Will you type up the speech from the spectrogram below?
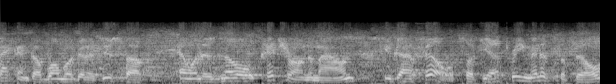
second of when we're going to do stuff, and when there's no pitcher on the mound, you've got to fill. So if you Yep. have three minutes to fill,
